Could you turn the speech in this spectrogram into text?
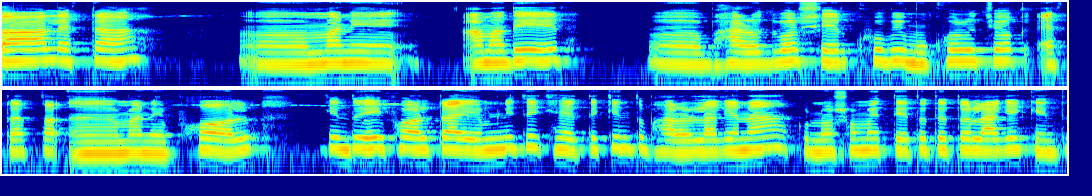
তাল একটা মানে আমাদের ভারতবর্ষের খুবই মুখরোচক একটা মানে ফল। কিন্তু এই ফলটা এমনিতে খেতে কিন্তু ভালো লাগে না। কোনো সময় তেতো তেতো লাগে, কিন্তু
